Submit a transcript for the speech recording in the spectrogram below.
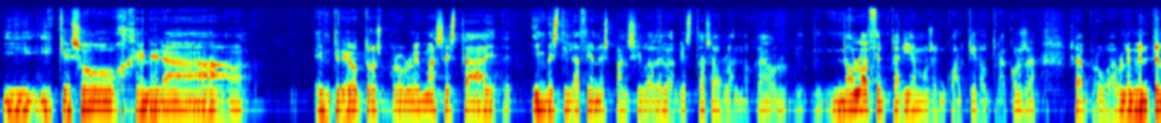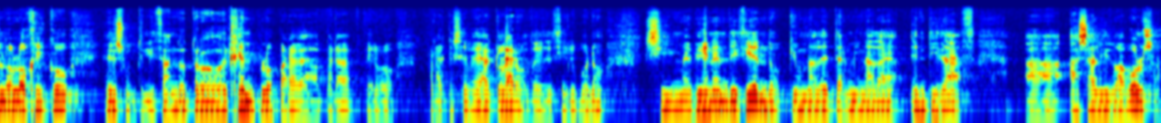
y, que eso genera, entre otros problemas, esta investigación expansiva de la que estás hablando. Claro, no lo aceptaríamos en cualquier otra cosa. O sea, probablemente lo lógico es, utilizando otro ejemplo para, para pero para que se vea claro, de decir, bueno, si me vienen diciendo que una determinada entidad ha salido a bolsa,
